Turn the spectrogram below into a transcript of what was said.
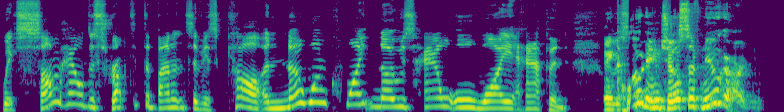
which somehow disrupted the balance of his car, and no one quite knows how or why it happened. Including his, Josef Newgarden.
